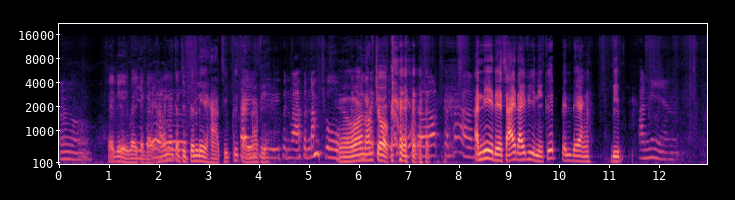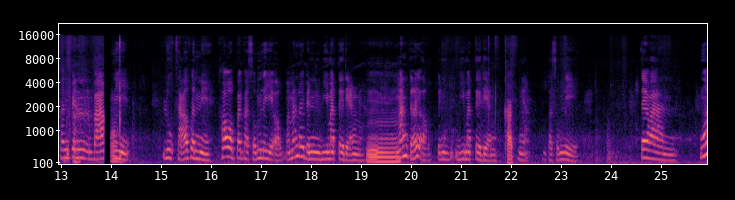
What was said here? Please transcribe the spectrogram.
เออ ใส่เล่ไว้ก็ได้พี่ก็ได้ถ้ามันมันก็สิเป็นเล่หาสิบคือกันนะพี่ใส่สิเพิ่นว่าเพิ่นน้ำโชคอ๋อน้ำโชคเพิ่นบ่ได้ดอกเพิ่นถ้าอันนี้เดสายใดพี่นี่คือเป็นแดงบีบ อันนี้อันเพิ่นเป็นบานี่ ลูกสาวเพิ่นนี่ เขาเอาไปผสมเลออก มันเลยเป็นวีมาสเตอร์แดงแหมอืมมันก็เลยออกเป็นวีมาสเตอร์แดงครับ เนี่ย ผสมเลแต่ว่าอันง้อ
